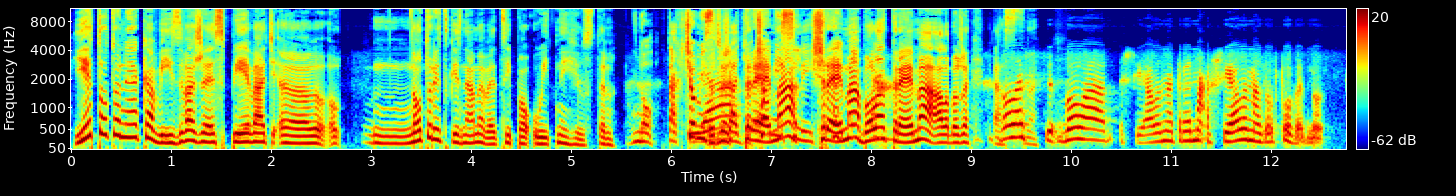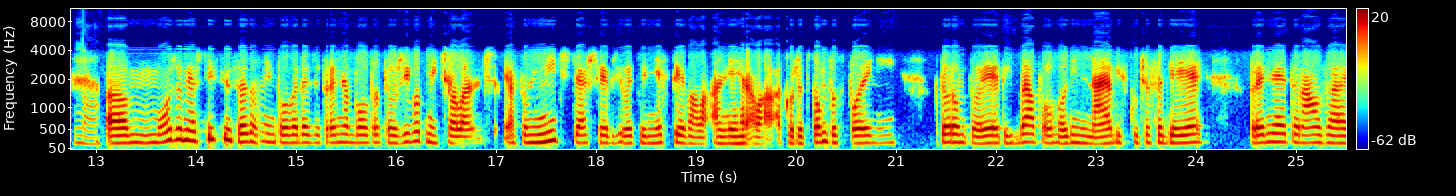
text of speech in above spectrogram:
Je toto nejaká výzva, že spievať uh, notoricky známe veci po Whitney Houston. No, tak čo myslíš? Ja, tréma, čo myslíš? Tréma? Bola tréma? Alebo že... Bola, bola šialená tréma a šialená zodpovednosť. No. Um, môžem ja s čistým svedomím povedať, že pre mňa bol toto životný challenge. Ja som nič ťažšie v živote nespievala a nehrala. Akože v tomto spojení, v ktorom to je, tých 2,5 hodiny na javisku, čo sa deje, pre mňa je to naozaj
